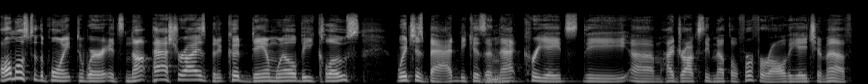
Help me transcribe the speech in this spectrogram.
almost to the point to where it's not pasteurized, but it could damn well be close, which is bad because then that creates the um, hydroxymethylfurfural, the HMF.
